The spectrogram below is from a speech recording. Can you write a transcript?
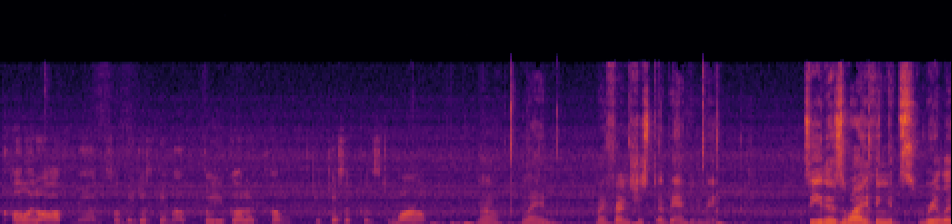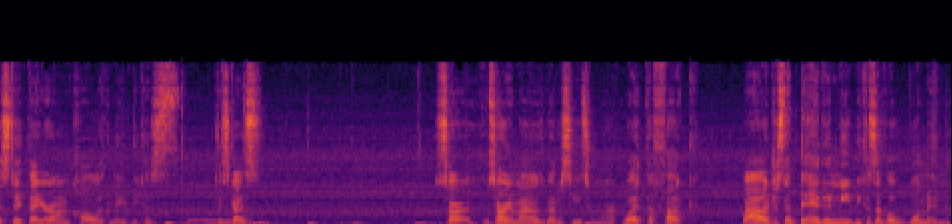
call it off, man. Something just came up, but you gotta come to Jessica's tomorrow. No, lame. My friends just abandoned me. See, this is why I think it's realistic that you're on call with me because this guy's. Sorry, sorry, Miles. Gotta see you tomorrow. What the fuck? Wow, just abandoned me because of a woman.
